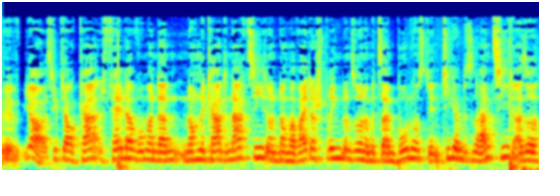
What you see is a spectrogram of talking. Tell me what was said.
äh, ja, es gibt ja auch Ka Felder, wo man dann noch eine Karte nachzieht und nochmal weiterspringt und so und mit seinem Bonus den Tiger ein bisschen ranzieht. Also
